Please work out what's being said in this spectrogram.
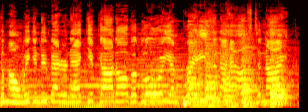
Come on, we can do better than that. Give God all the glory and praise in the house tonight.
